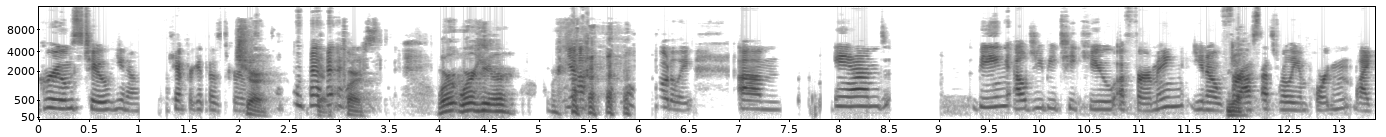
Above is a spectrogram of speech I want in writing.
grooms too, you know, can't forget those grooms. Sure. Yeah, of course. We're we're here. Yeah. totally. Um, and being LGBTQ affirming, you know, for Yeah. us, that's really important. Like,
